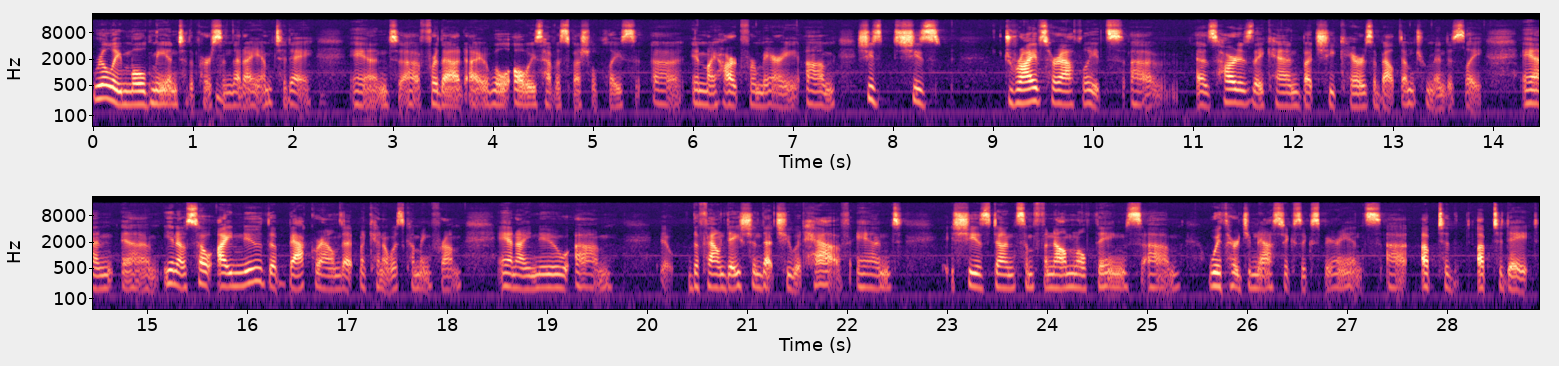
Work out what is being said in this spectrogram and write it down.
really mold me into the person that I am today. And uh, for that, I will always have a special place uh, in my heart for Mary. Um, she's, she's drives her athletes uh, as hard as they can, but she cares about them tremendously. And, um, you know, so I knew the background that McKenna was coming from, and I knew um, the foundation that she would have. And she has done some phenomenal things um, with her gymnastics experience uh, up, to, up to date.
